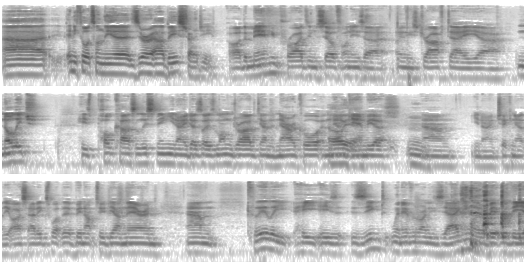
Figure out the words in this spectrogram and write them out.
Uh, any thoughts on the uh, zero RB strategy? Oh, the man who prides himself on his uh, on his draft day uh, knowledge, his podcast listening. You know, he does those long drives down to Naracoorte and Oh, yeah. Gambier. Mm. Um, you know, checking out the ice addicts, what they've been up to down there, and um, clearly he he's zigged when everyone is zagging a little bit with the.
